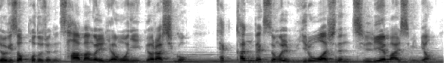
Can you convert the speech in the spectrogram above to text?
여기서 포도주는 사망을 영원히 멸하시고 택한 백성을 위로하시는 진리의 말씀이며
